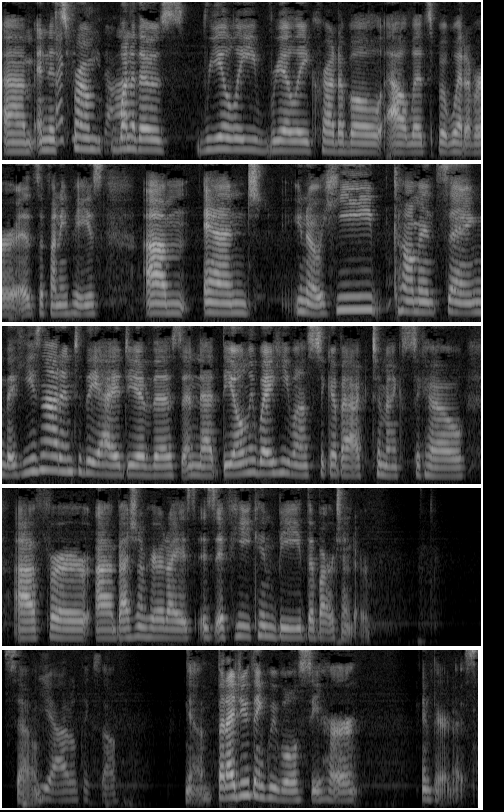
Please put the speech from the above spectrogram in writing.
Um, and it's from one of those really, really credible outlets, but whatever, it's a funny piece. Um, and you know, he comments saying that he's not into the idea of this and that the only way he wants to go back to Mexico uh, for uh, Bachelor in Paradise is if he can be the bartender. So. Yeah, I don't think so. Yeah, but I do think we will see her in Paradise.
